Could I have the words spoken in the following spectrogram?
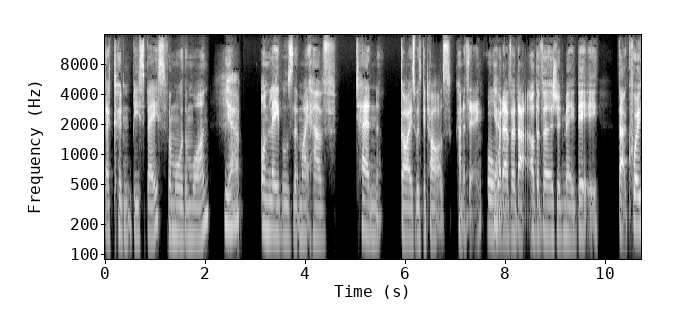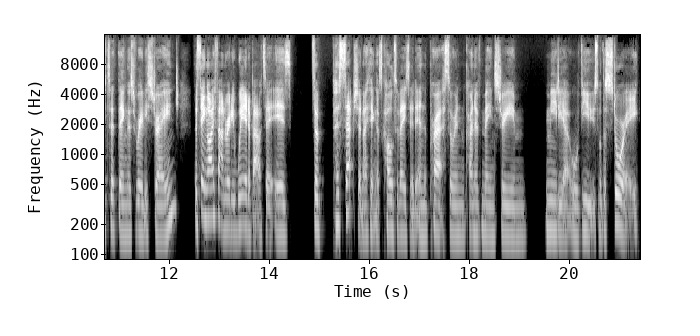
there couldn't be space for more than one. Yeah. On labels that might have 10 guys with guitars, kind of thing, or yeah. whatever that other version may be. That quota thing is really strange. The thing I found really weird about it is the perception I think that's cultivated in the press or in kind of mainstream media or views or the story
